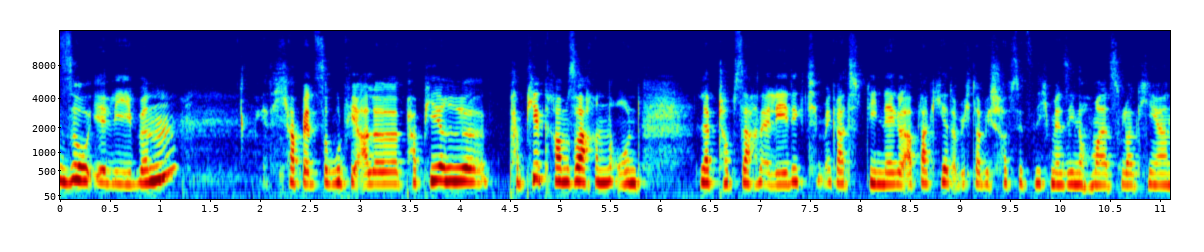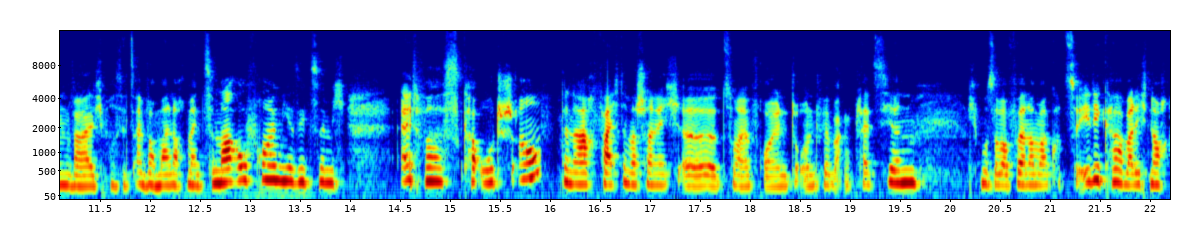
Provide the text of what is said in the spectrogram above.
So, ihr Lieben, ich habe jetzt so gut wie alle Papierkram-Sachen und Laptop-Sachen erledigt. Ich habe mir gerade die Nägel ablackiert, aber ich glaube, ich schaffe es jetzt nicht mehr, sie nochmal zu lackieren, weil ich muss jetzt einfach mal noch mein Zimmer aufräumen. Hier sieht es nämlich etwas chaotisch aus. Danach fahre ich dann wahrscheinlich äh, zu meinem Freund und wir backen Plätzchen. Ich muss aber vorher nochmal kurz zu Edeka, weil ich noch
